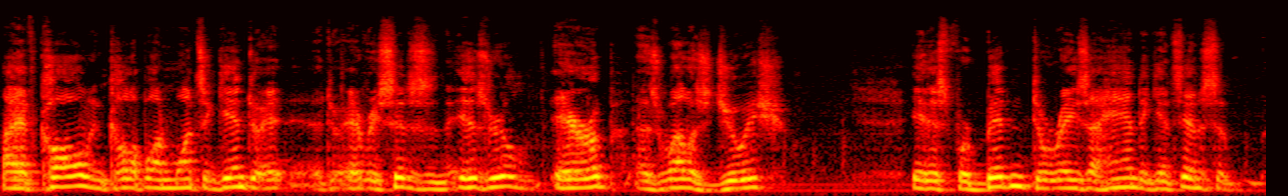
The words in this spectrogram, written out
I have called and call upon once again to, to every citizen in Israel, Arab as well as Jewish, it is forbidden to raise a hand against innocent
